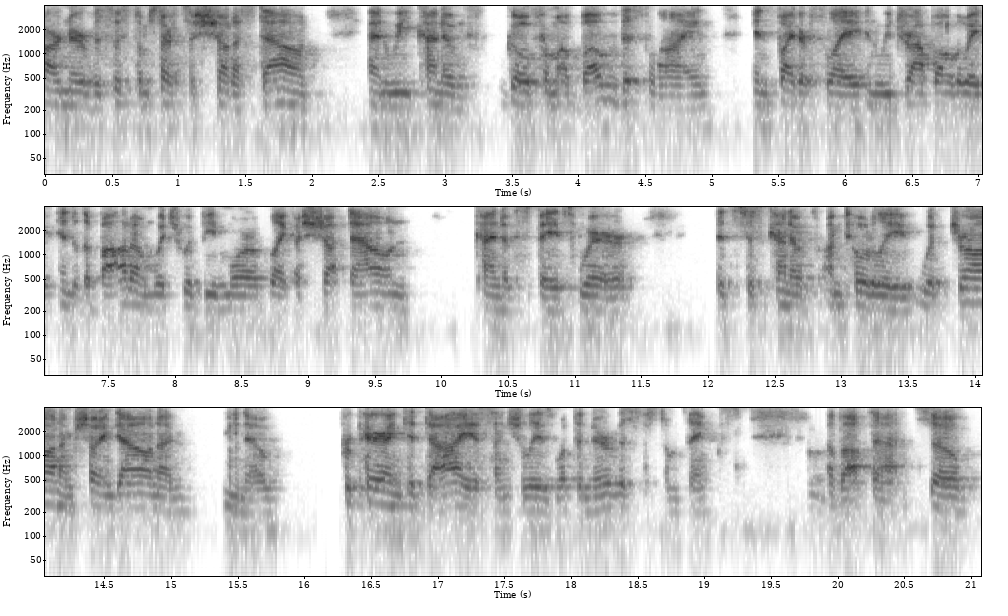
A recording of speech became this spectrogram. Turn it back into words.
our nervous system starts to shut us down, and we kind of go from above this line in fight or flight, and we drop all the way into the bottom, which would be more of like a shutdown kind of space where it's just kind of I'm totally withdrawn, I'm shutting down, I'm you know preparing to die essentially is what the nervous system thinks about that. So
